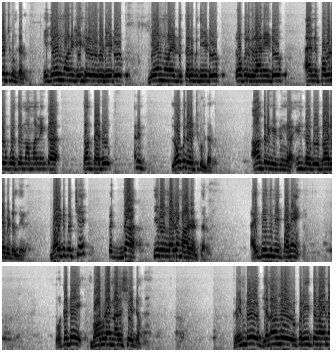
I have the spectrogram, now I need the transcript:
ఏడ్చుకుంటారు. ఈ జగన్మోహన్ రెడ్డి ఇంటర్వ్యూ కూడా జగన్మోహన్ రెడ్డి తలుపు తీయడు లోపలికి రానియడు ఆయన్ని పొగడకపోతే మమ్మల్ని ఇంకా తంతాడు అని లోపల ఏడ్చుకుంటారు. ఆంతరంగికంగా ఇంట్లో పోయి భార్య బిడ్డల దగ్గర. బయటకు వచ్చి పెద్ద హీరోల్లాగా మాట్లాడతారు. అయిపోయింది మీ పని. ఒకటి బాబు గారిని అరెస్ట్ చేయటం. రెండు జనంలో విపరీతమైన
